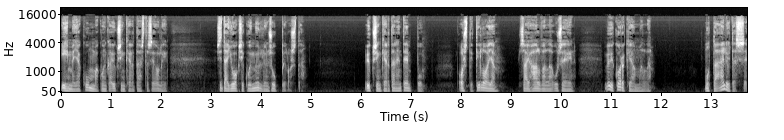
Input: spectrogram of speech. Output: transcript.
Ihme ja kumma, kuinka yksinkertaista se oli. Sitä juoksi kuin myllyn suppilosta. Yksinkertainen temppu. Osti tiloja, sai halvalla usein, myi korkeammalla. Mutta älytä se.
